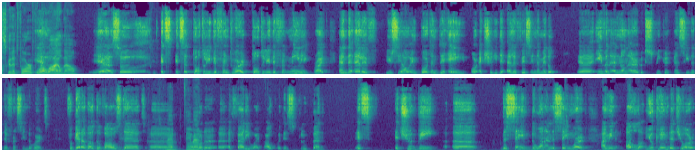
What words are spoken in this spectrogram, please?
asking it for for a while now. Yeah, so uh, it's it's a totally different word, totally different meaning, right? And the alif, you see how important the a or actually the alif is in the middle. Uh, even a non-Arabic speaker can see the difference in the words. Forget about the vowels that uh, Amen, our amen. brother uh, Al Fadi wiped out with his blue pen. It's it should be uh, the same, the one and the same word. I mean, Allah. You claim that you are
